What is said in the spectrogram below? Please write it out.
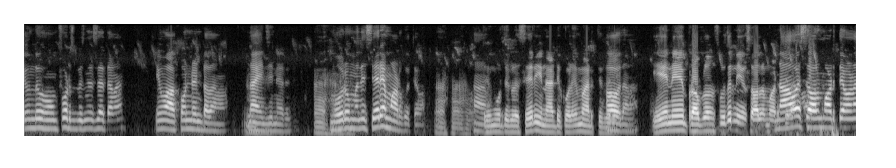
ಇವಂದು ಹೋಮ್ ಫೋರ್ಸ್ ಬಿಸ್ನೆಸ್ ಐತಣ ಇವ ಅಕೌಂಟೆಂಟ್ ಅದಣ ನಾ ಇಂಜಿನಿಯರ್. ಮೂರು ಮಂದಿ ಸೇರಿ ಮಾಡ್ಕೋತೇವ. ಹಾ. ಸೇರಿ ನಾಟಿ ಕೋಳಿ ಮಾಡ್ತೀವಿ ಹೌದಣ್ಣ ಏನೇ ಪ್ರಾಬ್ಲಮ್ಸ್ ನೀವು ಸಾಲ್ವ್ ನಾವೇ ಸಾಲ್ವ್ ಮಾಡ್ತೇವಣ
